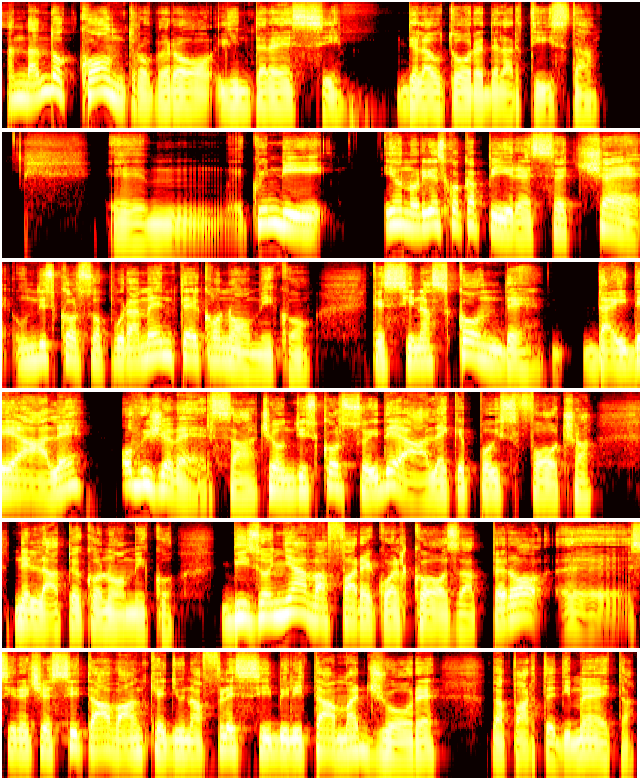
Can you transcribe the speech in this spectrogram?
andando contro però gli interessi dell'autore e dell'artista. Ehm, quindi io non riesco a capire se c'è un discorso puramente economico che si nasconde da ideale o viceversa, c'è un discorso ideale che poi sfocia nel lato economico. Bisognava fare qualcosa, però eh, si necessitava anche di una flessibilità maggiore da parte di Meta.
